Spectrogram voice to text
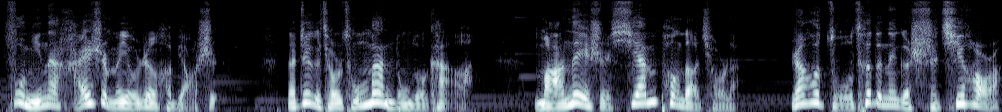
富民呢还是没有任何表示。那这个球从慢动作看啊，马内是先碰到球了，然后左侧的那个十七号啊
